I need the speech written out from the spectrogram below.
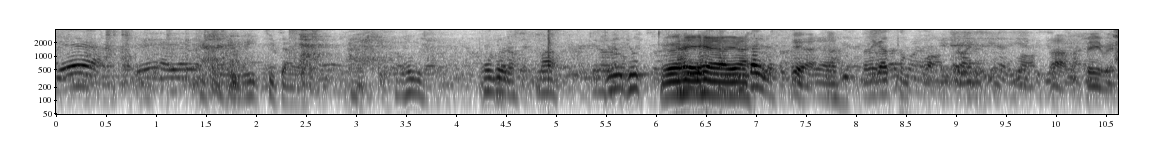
Yeah. Yeah, yeah. He's too tired. Muy bueno. Va. Yo, yo. Right, yeah, yeah. Taylor. Yeah. But I got some flops. Trying to some flops. Oh, ah, my favorite.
